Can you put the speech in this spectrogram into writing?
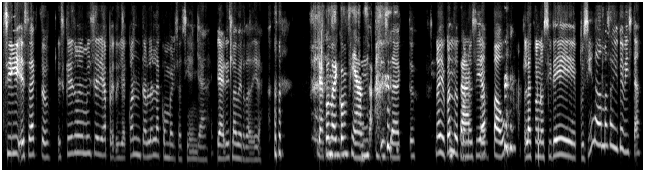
Sí, exacto. Es que eres muy, muy seria, pero ya cuando te habla la conversación, ya, ya eres la verdadera. Ya cuando hay confianza. Exacto. No, yo cuando conocí a Pau, la conocí de, pues sí, nada más ahí de vista.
